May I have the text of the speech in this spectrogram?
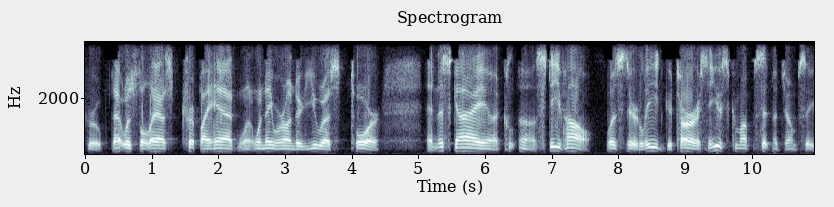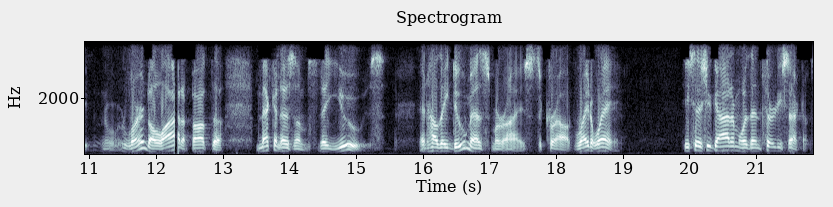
Group, that was the last trip I had when, when they were on their U.S. tour, and this guy uh, uh, Steve Howe was their lead guitarist. He used to come up and sit in a jump seat. And learned a lot about the mechanisms they use and how they do mesmerize the crowd right away. He says you got them within 30 seconds.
